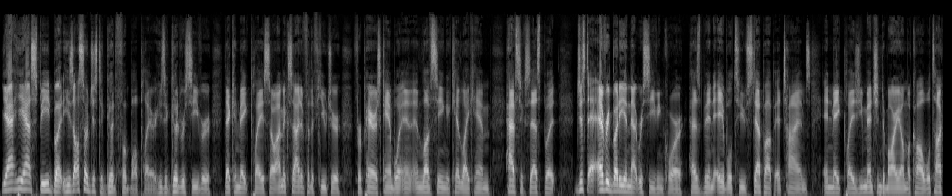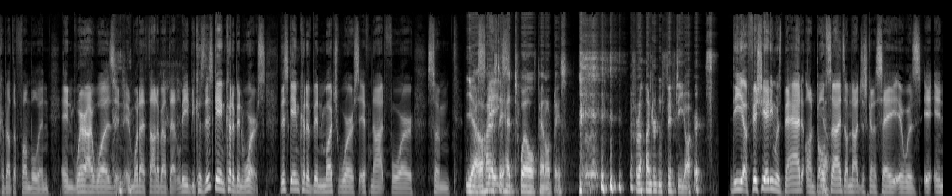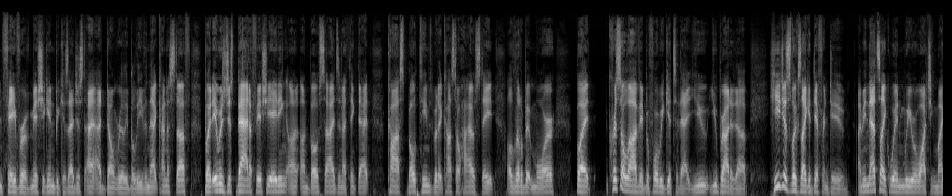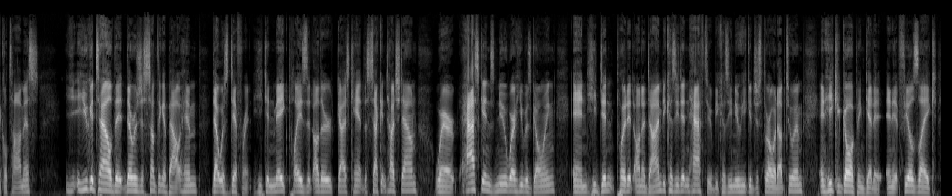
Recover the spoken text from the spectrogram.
yeah, he has speed, but he's also just a good football player. He's a good receiver that can make plays. So I'm excited for the future for Parris Campbell and, and love seeing a kid like him have success. But just everybody in that receiving corps has been able to step up at times and make plays. You mentioned Demario McCall. We'll talk about the fumble and, and where I was and, and what I thought about that lead because this game could have been worse. This game could have been much worse if not for some. Yeah, mistakes. Ohio State had 12 penalties for 150 yards the officiating was bad on both yeah. sides. I'm not just going to say it was in favor of Michigan because I just I, I, don't really believe in that kind of stuff. But it was just bad officiating on, on both sides, and I think that cost both teams, but it cost Ohio State a little bit more. But Chris Olave, before we get to that, you you brought it up. He just looks like a different dude. I mean, that's like when we were watching Michael Thomas. Y- you could tell that there was just something about him that was different. He can make plays that other guys can't. The second touchdown, where Haskins knew where he was going and he didn't put it on a dime because he didn't have to, because he knew he could just throw it up to him and he could go up and get it. And it feels like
